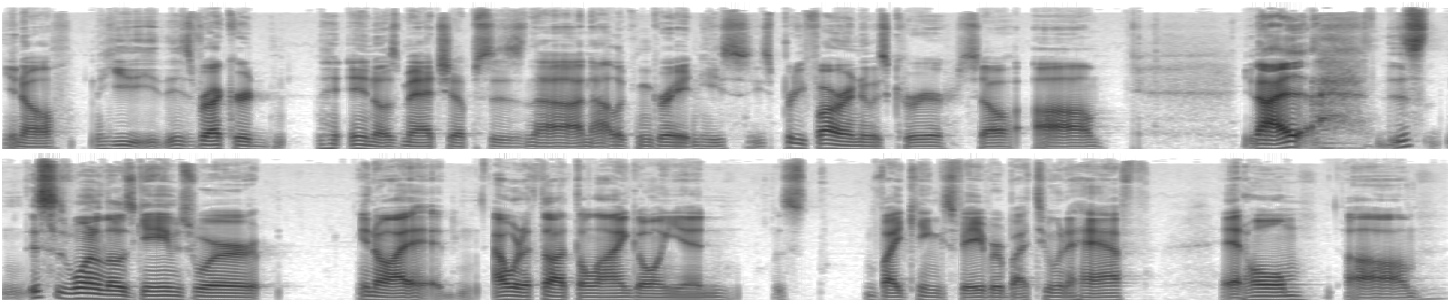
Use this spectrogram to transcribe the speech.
you know, he his record in those matchups is not, not looking great, and he's he's pretty far into his career. So, um, you know, I, this this is one of those games where, you know, I I would have thought the line going in was Vikings favored by two and a half at home, um,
